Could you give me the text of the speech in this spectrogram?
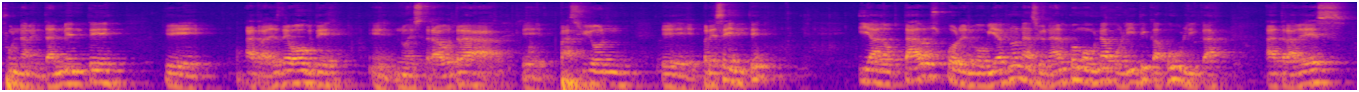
fundamentalmente eh, a través de OCDE, eh, nuestra otra eh, pasión presente, y adoptados por el gobierno nacional como una política pública a través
